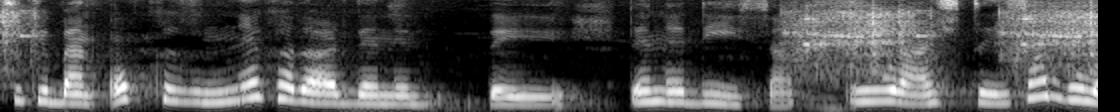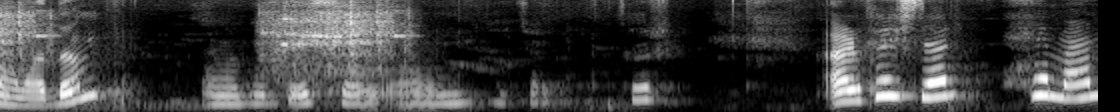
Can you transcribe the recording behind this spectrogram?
Çünkü ben o kızı ne kadar denedi, denediysem, uğraştıysam bulamadım. Ee, burada şey olmayacaktır. Arkadaşlar hemen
